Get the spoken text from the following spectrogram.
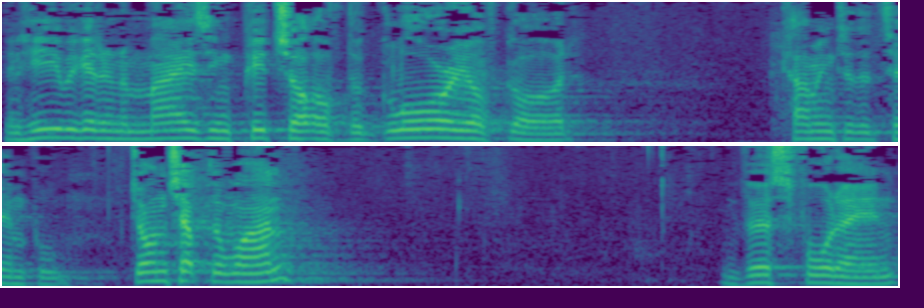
And here we get an amazing picture of the glory of God coming to the temple. John chapter 1, verse 14.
